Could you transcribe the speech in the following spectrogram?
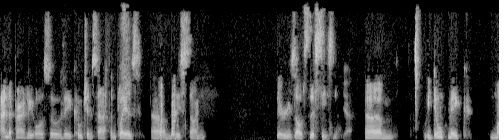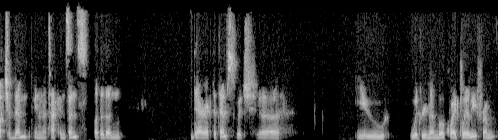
and apparently also the coaching staff and players, uh, based on the results this season. Yeah. Um, we don't make much of them in an attacking sense, other than direct attempts, which uh, you would remember quite clearly from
